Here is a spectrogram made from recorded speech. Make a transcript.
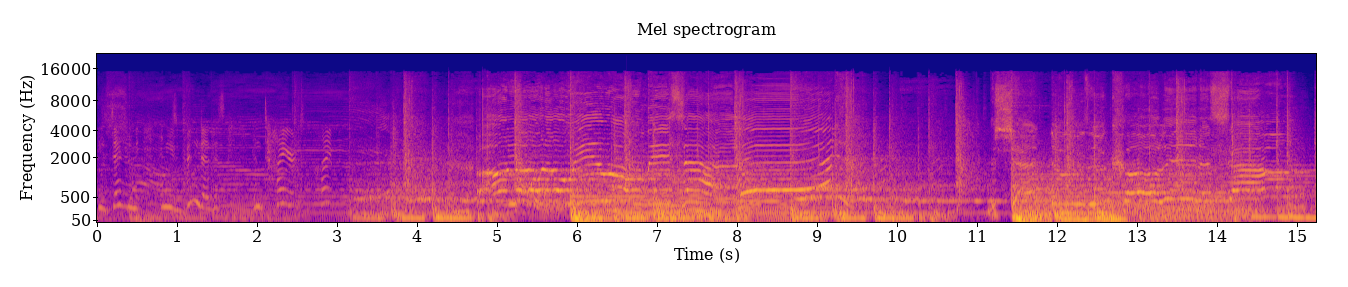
He's dead, and, and he's been dead this entire time. Oh, no, no, we won't be silent. The shadows are calling us out.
